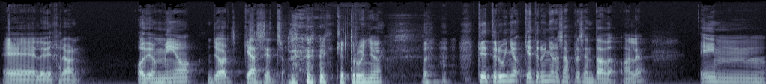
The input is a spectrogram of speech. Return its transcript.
eh, le dijeron, oh Dios mío, George, ¿qué has hecho? qué truño. qué truño, qué truño nos has presentado, ¿vale? Y, mm,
